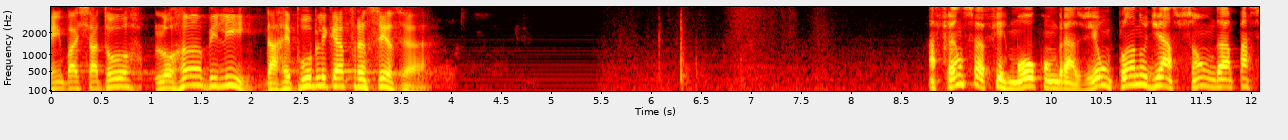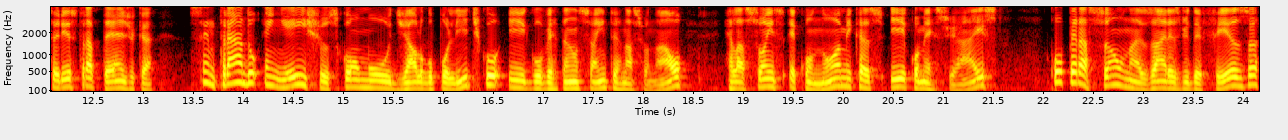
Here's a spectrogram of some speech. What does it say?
Embaixador Laurent Billy, da República Francesa. A França firmou com o Brasil um plano de ação da parceria estratégica, centrado em eixos como diálogo político e governança internacional, relações econômicas e comerciais, cooperação nas áreas de defesa,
